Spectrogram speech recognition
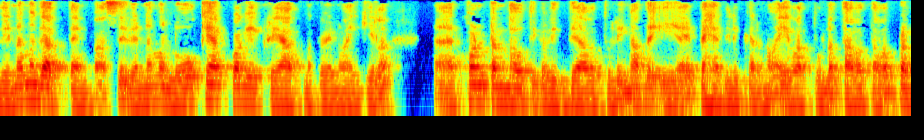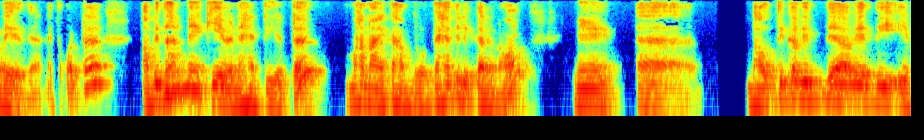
වෙනම ගත්තන් පස්සේ වෙනම ලෝකයක් වගේ ක්‍රියාත්මක වෙනවයි කියලා ක්වොන්ටම් භෞතික විද්‍යාව තුළින් අද ඒ අය පැහැදිලි කරනවා ඒවත් තුල තව තව ප්‍රභේදයන්. එතකොට අභිධර්මයේ කියවෙන හැටියට මහානායක හඳුරෝ පැහැදිලි කරනවා මේ භෞතික විද්‍යාවේදී ඒ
